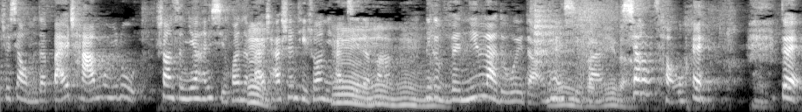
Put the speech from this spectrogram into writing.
就像我们的白茶沐浴露，上次你也很喜欢的白茶身体霜，你还记得吗？嗯嗯嗯那个 vanilla 的味道你很喜欢香草味。对，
